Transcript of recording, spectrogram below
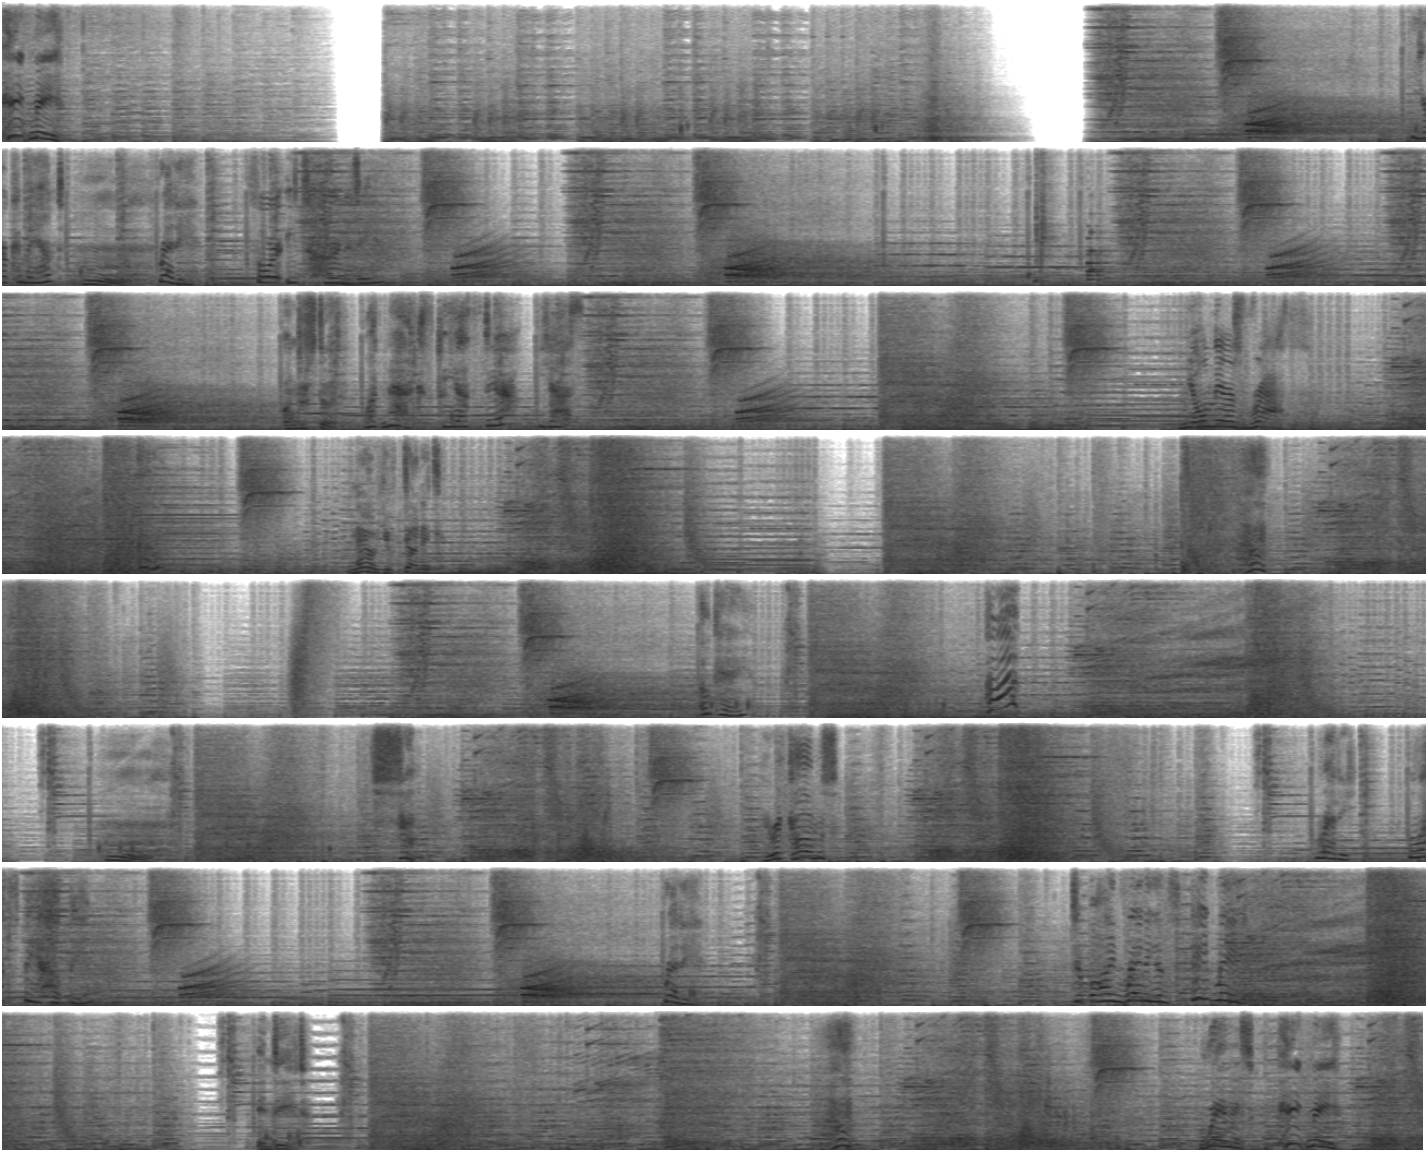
heat me! Your command? Hmm. Ready. For eternity. Understood. What next? Yes, dear? Yes? Mjolnir's Wrath. Now you've done it. Okay. Shoo! Here it comes! Ready. Let's be happy. Ready. Divine Radiance, heed me! Indeed. Huh? Winds, heat me!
